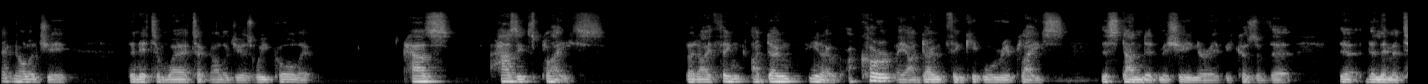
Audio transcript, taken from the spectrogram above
technology, the knit and wear technology, as we call it, has has its place. But I think I don't. You know, currently I don't think it will replace the standard machinery because of the the the limit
